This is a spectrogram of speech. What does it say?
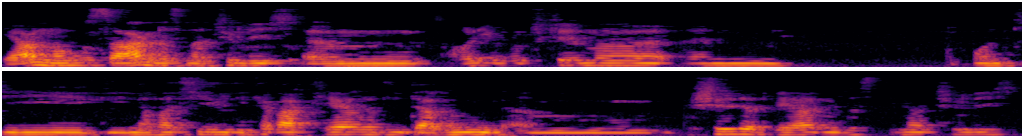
ja, und man muss sagen, dass natürlich ähm, Hollywood-Filme ähm, und die, die Narrative, die Charaktere, die darin ähm, geschildert werden, dass die natürlich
